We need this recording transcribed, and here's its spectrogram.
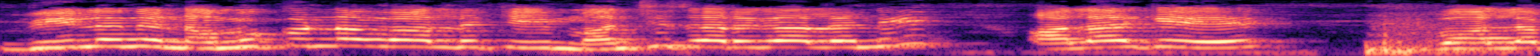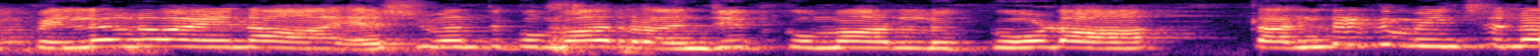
వీళ్ళని నమ్ముకున్న వాళ్ళకి మంచి జరగాలని అలాగే వాళ్ళ పిల్లలు అయిన యశ్వంత్ కుమార్ రంజిత్ కుమార్లు కూడా తండ్రికి మించిన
